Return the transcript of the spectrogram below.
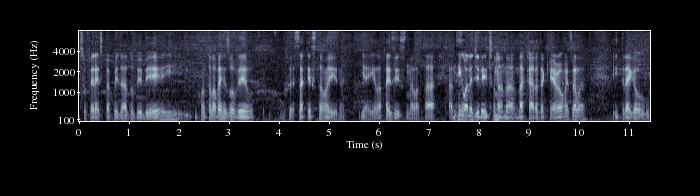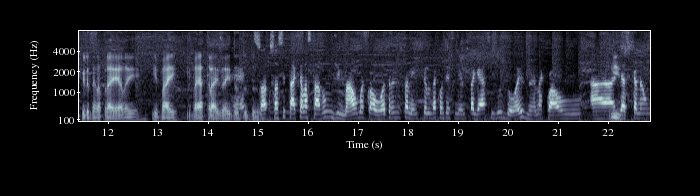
se oferece para cuidar do bebê e enquanto ela vai resolver essa questão aí, né? E aí ela faz isso, né? Ela tá. Ela nem olha direito na, na, na cara da Carol, mas ela entrega o, o filho dela para ela e, e, vai e vai atrás aí do. É, do, do... Só, só, citar que elas estavam de mal uma com a outra justamente pelos acontecimentos da Guerra Civil 2, né? Na qual a Jéssica não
